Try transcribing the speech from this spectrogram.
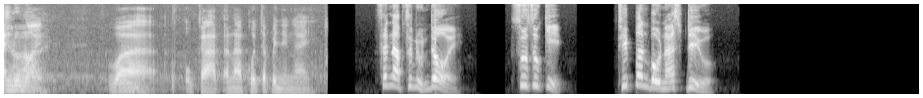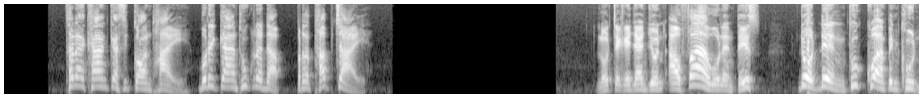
นดูหน่อยใช่ว่าโอกาสอนาคตจะเป็นยังไง สนับสนุนโดย Suzuki Triple Bonus Deal ธนาคารกสิกรไทย บริการทุกระดับประทับใจ รถจักรยานยนต์ Alpha v o l a n t i s โดดเด่นทุกความเป็นคุณ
